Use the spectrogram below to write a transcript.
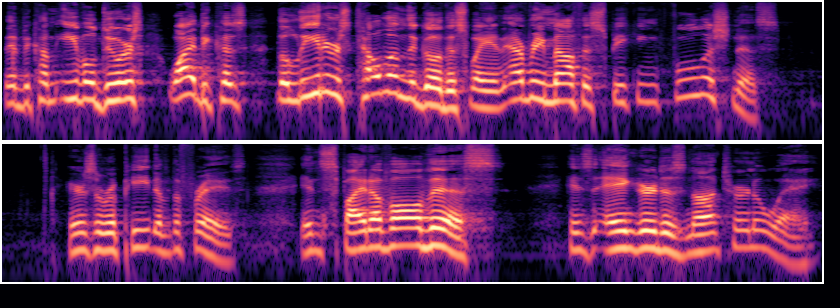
They've become evildoers. Why? Because the leaders tell them to go this way, and every mouth is speaking foolishness. Here's a repeat of the phrase In spite of all this, his anger does not turn away,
